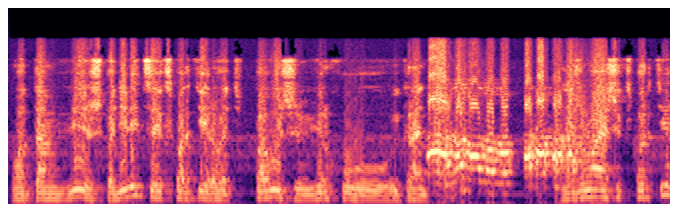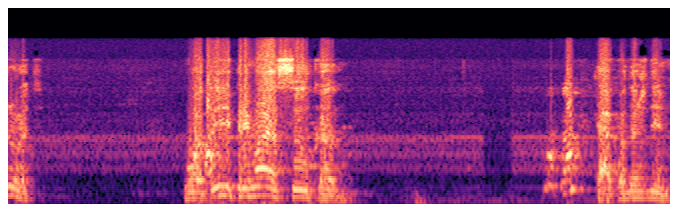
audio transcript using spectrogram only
Вот там, видишь, поделиться, экспортировать. Повыше, вверху экранчика. А, ну, ну, ну, ну. Ага, Нажимаешь экспортировать. Вот, ага. и прямая ссылка. Ага. Так, подожди.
